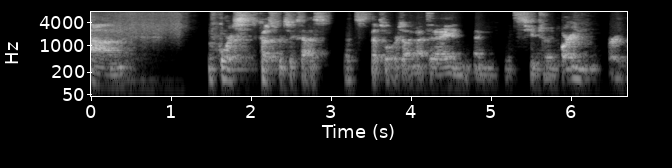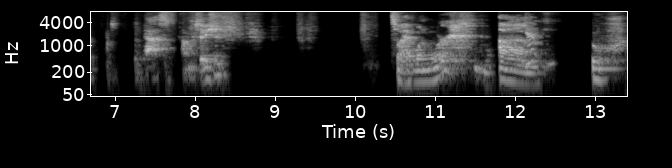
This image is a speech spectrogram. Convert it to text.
Um, of course, customer success. That's that's what we're talking about today, and, and it's hugely important for the past conversation. So I have one more. Um, yeah.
